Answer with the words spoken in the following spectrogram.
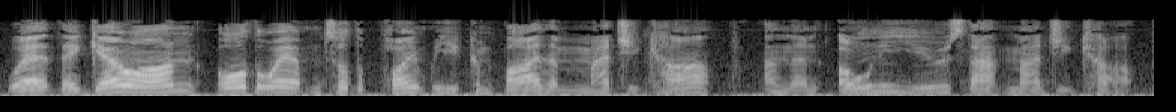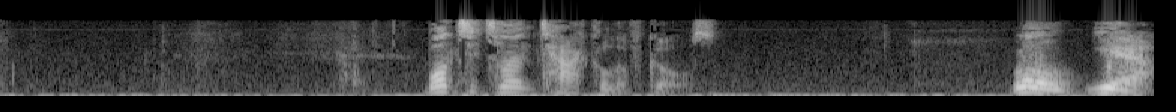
where they go on all the way up until the point where you can buy the Magikarp and then only use that Magikarp. Once it's learnt Tackle, of course. Well, yeah.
